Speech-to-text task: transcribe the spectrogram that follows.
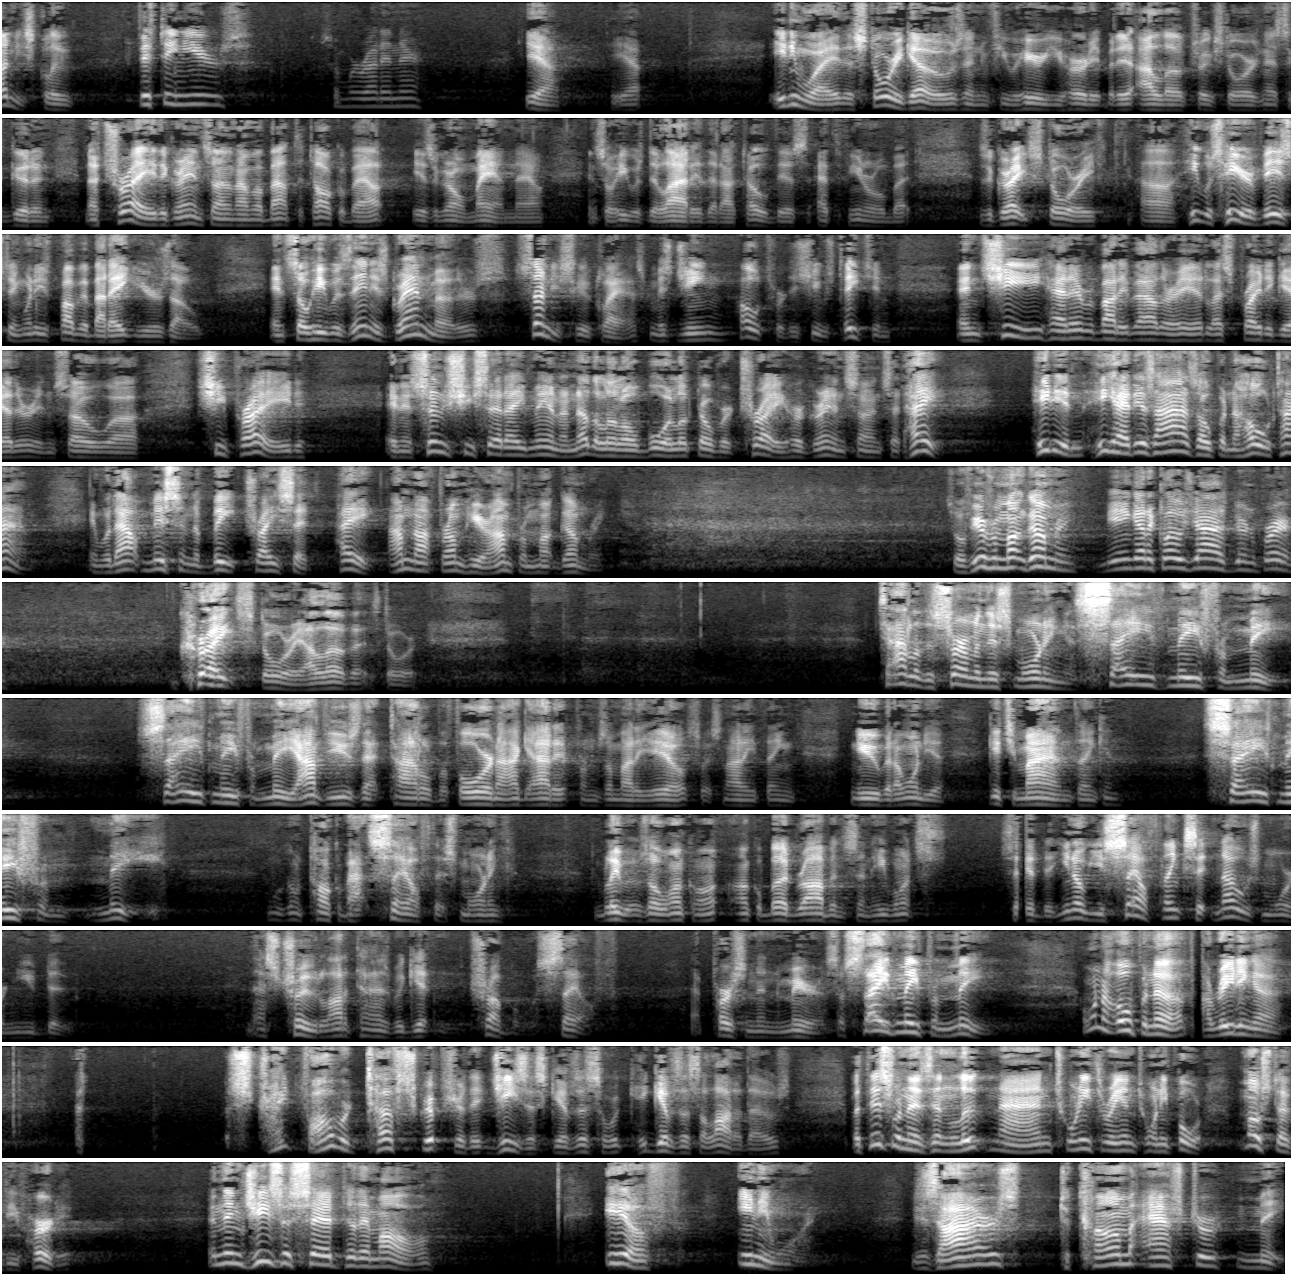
Sunday school. 15 years? Somewhere right in there? Yeah, yeah. Anyway, the story goes, and if you were here, you heard it, but it, I love true stories, and it's a good one. Now, Trey, the grandson that I'm about to talk about, is a grown man now, and so he was delighted that I told this at the funeral, but it's a great story. Uh, he was here visiting when he was probably about eight years old. And so he was in his grandmother's Sunday school class, Miss Jean Holtzford, as she was teaching. And she had everybody bow their head, let's pray together. And so uh, she prayed. And as soon as she said amen, another little old boy looked over at Trey, her grandson, and said, Hey, he didn't, he had his eyes open the whole time. And without missing a beat, Trey said, Hey, I'm not from here, I'm from Montgomery. so if you're from Montgomery, you ain't got to close your eyes during the prayer. Great story. I love that story. Title of the sermon this morning is Save Me from Me. Save Me from Me. I've used that title before and I got it from somebody else, so it's not anything new, but I want you to get your mind thinking. Save me from me. We're going to talk about self this morning. I believe it was old Uncle, Uncle Bud Robinson. He once said that, you know, yourself thinks it knows more than you do. And that's true. A lot of times we get in trouble with self, person in the mirror. So save me from me. I want to open up by reading a, a, straightforward, tough scripture that Jesus gives us. He gives us a lot of those. But this one is in Luke 9, 23 and 24. Most of you've heard it. And then Jesus said to them all, if anyone desires to come after me.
